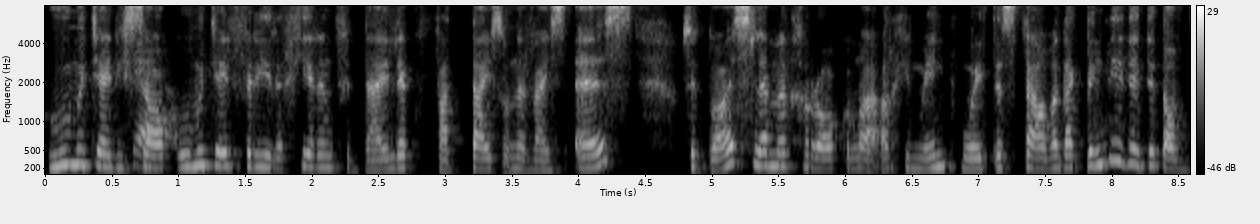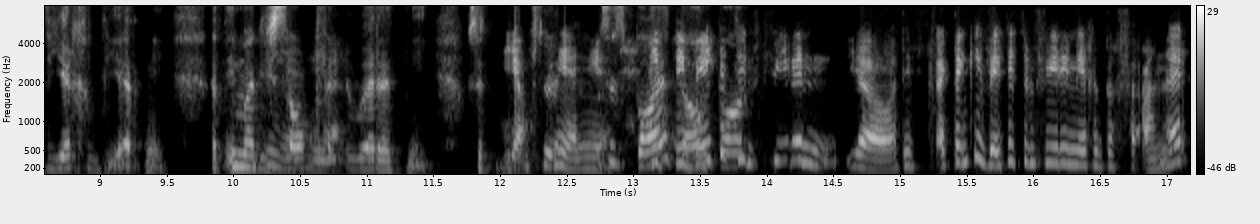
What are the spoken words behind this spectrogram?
Hoe moet jy die ja. saak, ja. hoe moet jy vir die regering verduidelik wat tuisonderwys is? Ons het baie slimmer geraak om daai argument mooi te stel want ek dink nie dit het al weer gebeur nie dat iemand die nee, saak nee, nee. verloor het nie. Ons het ja, so, nee, nee. Ons is baie die, die wet het in 4 en ja, die, ek dink die wet het in 94 verander.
